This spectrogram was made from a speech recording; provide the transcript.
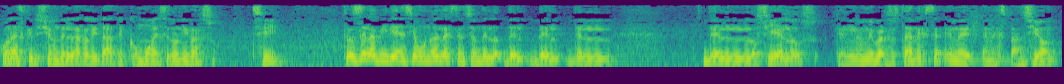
con la descripción de la realidad, de cómo es el universo, ¿sí? Entonces la evidencia, uno es la extensión de, los cielos, que el universo está en expansión.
